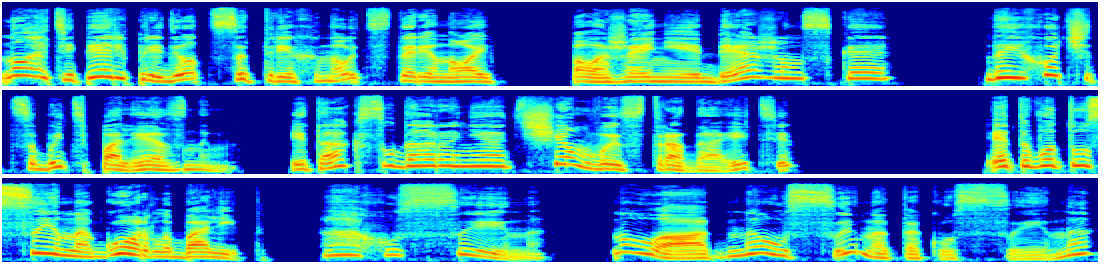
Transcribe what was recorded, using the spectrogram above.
Ну а теперь придется тряхнуть стариной. Положение беженское, да и хочется быть полезным. Итак, сударыня, чем вы страдаете? Это вот у сына горло болит. Ах, у сына. Ну ладно, у сына так у сына.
